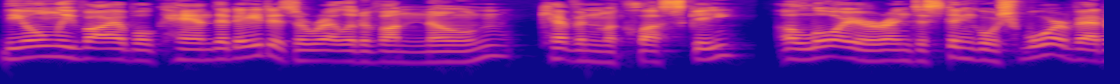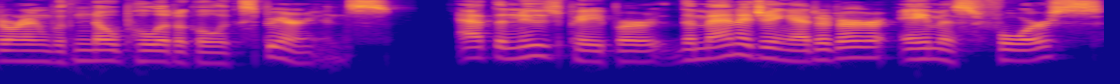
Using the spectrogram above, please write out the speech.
The only viable candidate is a relative unknown, Kevin McCluskey, a lawyer and distinguished war veteran with no political experience. At the newspaper, the managing editor, Amos Force,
